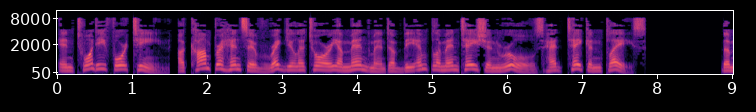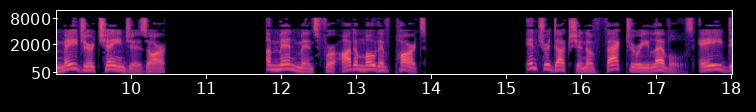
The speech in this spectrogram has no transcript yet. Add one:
In 2014, a comprehensive regulatory amendment of the implementation rules had taken place. The major changes are Amendments for automotive parts Introduction of factory levels AD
